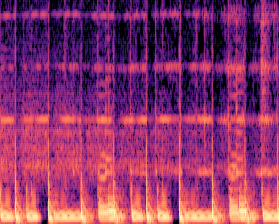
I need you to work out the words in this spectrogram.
Thank you.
